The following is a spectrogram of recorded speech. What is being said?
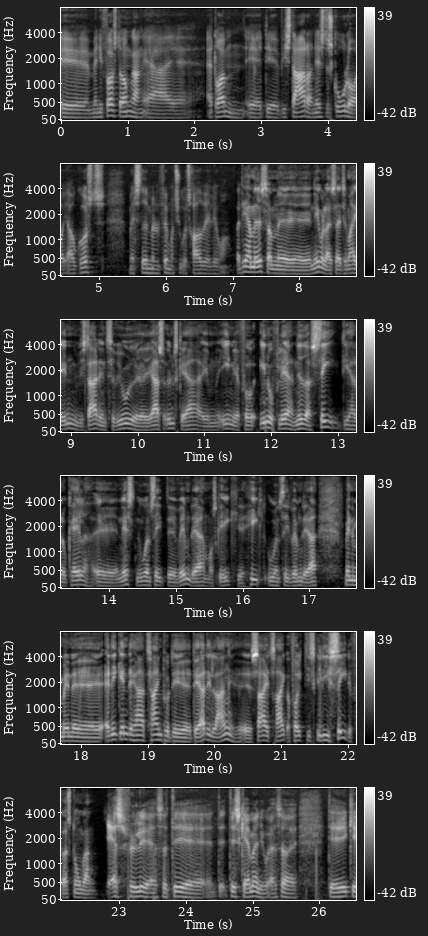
Øh, men i første omgang er, øh, er drømmen, at øh, vi starter næste skoleår i august med et sted mellem 25 og 30 elever. Og det her med, som øh, Nikolaj sagde til mig, inden vi startede interviewet, øh, jeres ønske er øh, egentlig at få endnu flere ned og se de her lokaler, næsten uanset hvem det er, måske ikke helt uanset hvem det er. Men, men er det igen det her tegn på, det, det er det lange seje træk, og folk de skal lige se det først nogle gange? Ja, selvfølgelig. Altså, det, det, det skal man jo. Altså, det er ikke,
